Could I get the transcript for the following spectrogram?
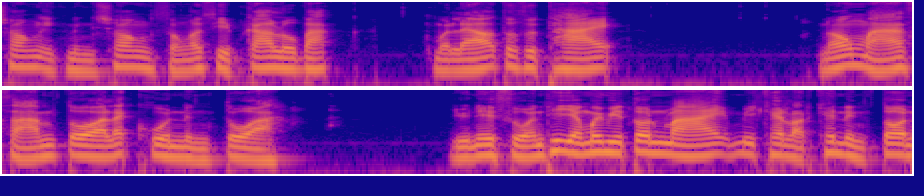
ช่องอีกหนึ่งช่อง219โลบักหมดแล้วตัวสุดท้าย น้องหมา 3 ตัวและคูณ 1 ตัว อยู่ในสวนที่ยังไม่มีต้นไม้มีแครอทแค่หนึ่งต้น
